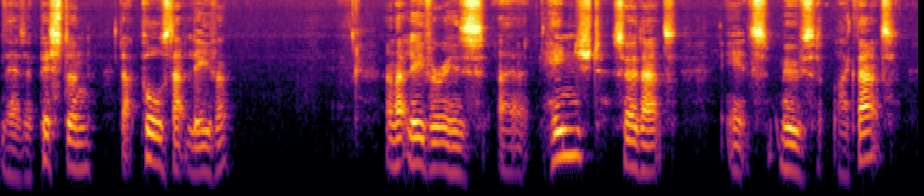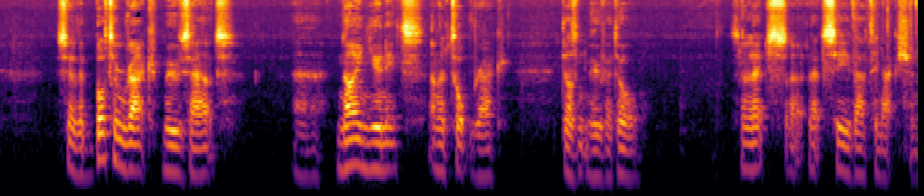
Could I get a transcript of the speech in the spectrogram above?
there's a piston that pulls that lever and that lever is uh, hinged so that it moves like that. So the bottom rack moves out uh, 9 units and the top rack doesn't move at all. So let's uh, let's see that in action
